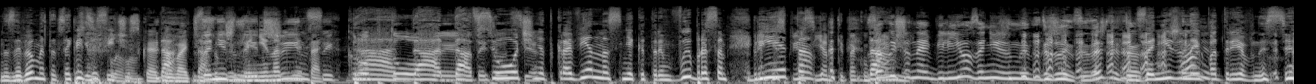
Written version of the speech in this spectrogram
Назовем это таким Специфическая, словом. Да, давайте. да. Заниженные чтобы не джинсы, кроп-топы. Да, да, вот да, эти все вот очень откровенно, с некоторым выбросом. Бритни И Спирс это- такой. Да. Завышенное белье, заниженные джинсы. Заниженные потребности.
